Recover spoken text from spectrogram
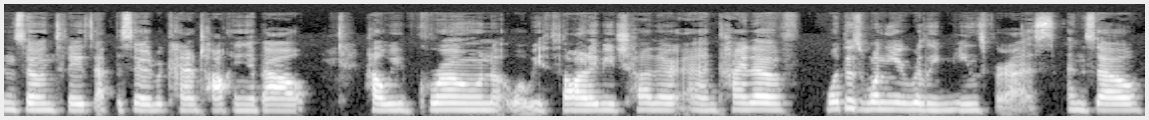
And so, in today's episode, we're kind of talking about how we've grown, what we thought of each other, and kind of what this one year really means for us. And so,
